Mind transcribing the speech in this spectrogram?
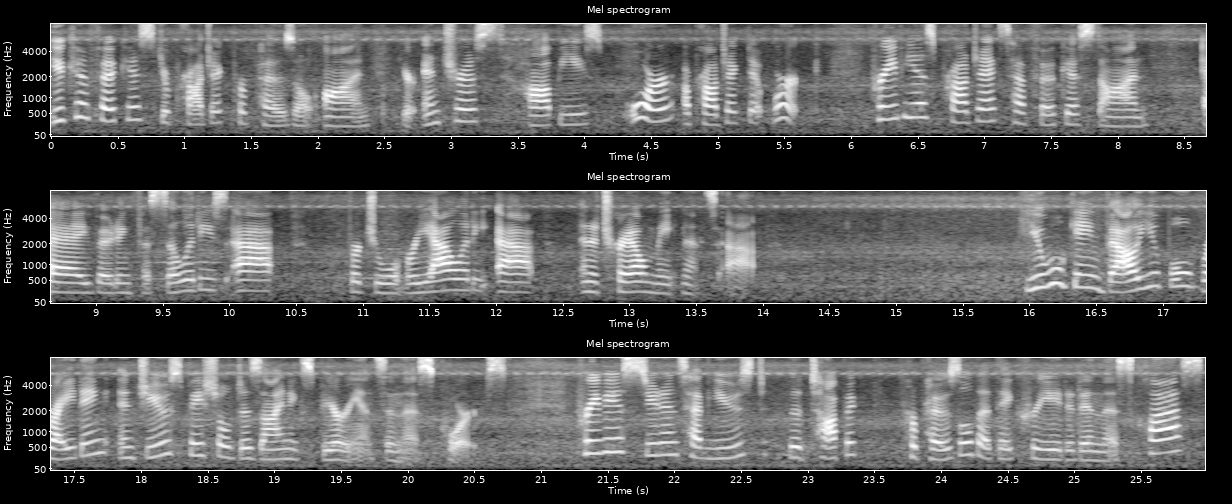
You can focus your project proposal on your interests, hobbies, or a project at work. Previous projects have focused on a voting facilities app, virtual reality app, and a trail maintenance app. You will gain valuable writing and geospatial design experience in this course. Previous students have used the topic proposal that they created in this class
